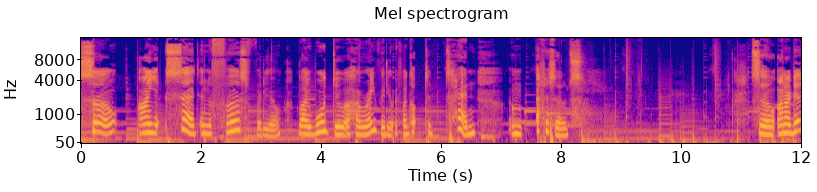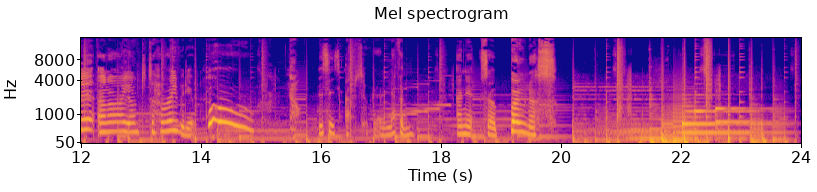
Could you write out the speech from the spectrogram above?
So, I said in the first video that I would do a hooray video if I got to 10 um, episodes. So, and I did it, and I um, did a hooray video. Woo! Now, this is episode 11, and it's a bonus.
